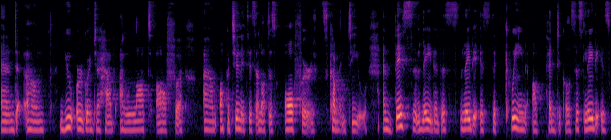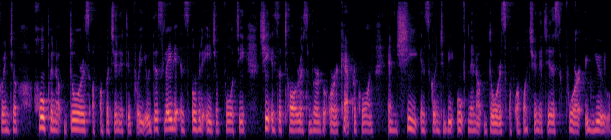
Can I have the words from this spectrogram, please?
And um, you are going to have a lot of um, opportunities, a lot of offers coming to you. And this lady, this lady is the Queen of Pentacles. This lady is going to open up doors of opportunity for you. This lady is over the age of 40. She is a Taurus, Virgo, or a Capricorn, and she is going to be opening up doors of opportunities for you.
